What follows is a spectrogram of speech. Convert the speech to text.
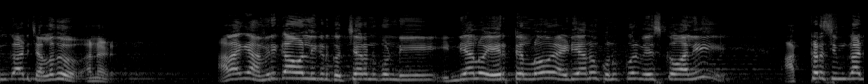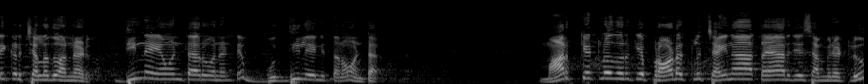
సిమ్ కార్డు చెల్లదు అన్నాడు. అలాగే అమెరికా వాళ్ళు ఇక్కడికి వచ్చారనుకోండి ఇండియాలో ఎయిర్టెల్లో ఐడియాను కొనుక్కొని వేసుకోవాలి అక్కడ సిమ్ కార్డు ఇక్కడ చెల్లదు అన్నాడు. దీన్నే ఏమంటారు అని అంటే బుద్ధి లేనితనం అంటారు. మార్కెట్లో దొరికే ప్రోడక్ట్లు చైనా తయారు చేసి అమ్మినట్లు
